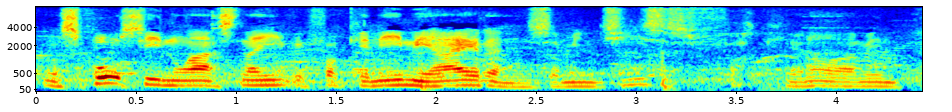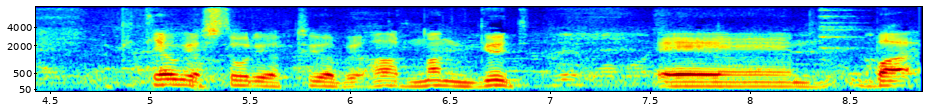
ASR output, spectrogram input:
you know, sports scene last night with fucking Amy Irons. I mean, Jesus fuck, you know, I mean, tell you a story or two about her, none good. Um, but,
